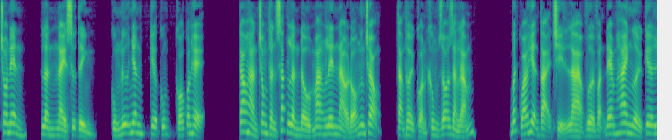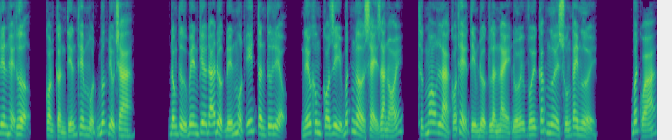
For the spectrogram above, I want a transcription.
cho nên, lần này sự tình, cùng nữ nhân kia cũng có quan hệ. Cao Hàn trong thần sắc lần đầu mang lên nào đó ngưng trọng, tạm thời còn không rõ ràng lắm. Bất quá hiện tại chỉ là vừa vặn đem hai người kia liên hệ thượng, còn cần tiến thêm một bước điều tra. Đồng tử bên kia đã được đến một ít tân tư liệu, nếu không có gì bất ngờ xảy ra nói, thực mau là có thể tìm được lần này đối với các ngươi xuống tay người. Bất quá,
